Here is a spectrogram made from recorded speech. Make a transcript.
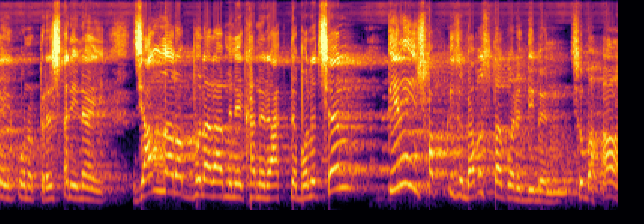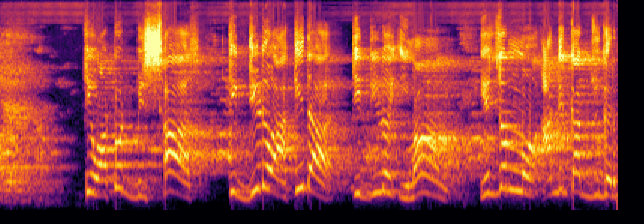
থেকে কোনো প্রেশারই নাই যে আল্লাহ রব্বুল আলমিন এখানে রাখতে বলেছেন, তিনিই সব কিছু ব্যবস্থা করে দিবেন। সুবাহ কি অটুট বিশ্বাস, কি দৃঢ় আকিদা, কি দৃঢ় ইমান এর জন্য আগেকার যুগের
